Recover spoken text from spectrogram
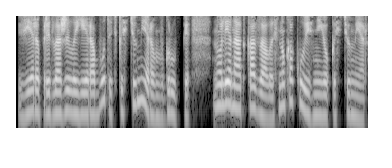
Вера предложила ей работать костюмером в группе, но Лена отказалась. Ну какой из нее костюмер?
